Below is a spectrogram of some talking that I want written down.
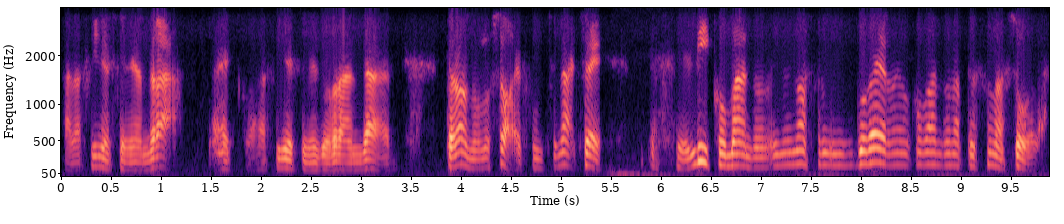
alla fine se ne andrà, ecco, alla fine se ne dovrà andare. Però non lo so, è funzionale, cioè eh, lì comando, il nostro governo comanda una persona sola,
